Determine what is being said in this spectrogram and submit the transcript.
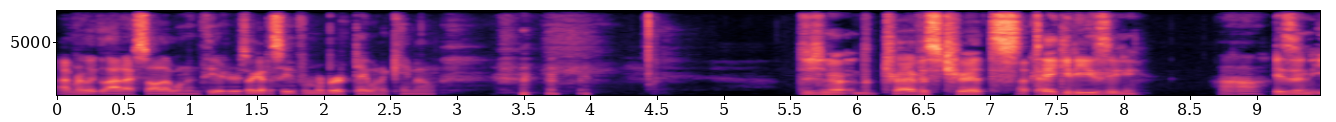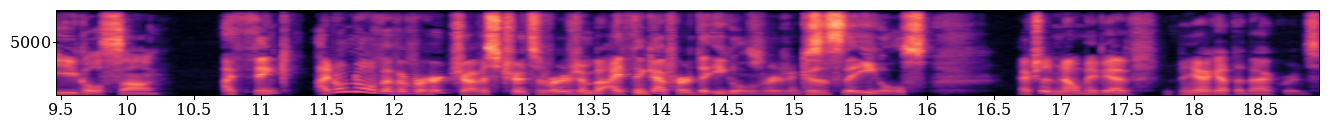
I'm really glad I saw that one in theaters. I got to see it for my birthday when it came out. Did you know the Travis Tritt's Okay. "Take It Easy" Uh huh. is an Eagles song? I think I don't know if I've ever heard Travis Tritt's version, but I think I've heard the Eagles version because it's the Eagles. Actually, no, maybe I've maybe I got that backwards.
